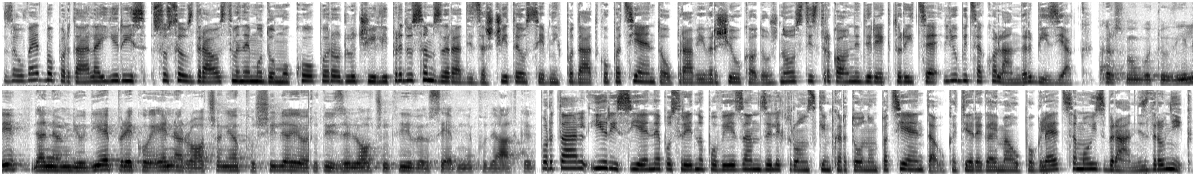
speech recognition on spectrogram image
Za uvedbo portala Iris so se v zdravstvenemu domu Koper odločili predvsem zaradi zaščite osebnih podatkov pacijentov, pravi vršilka dolžnosti strokovne direktorice Ljubica Kolander Bizjak. Ker smo ugotovili, da nam ljudje preko e-naročanja pošiljajo tudi zelo občutljive osebne podatke. Portal Iris je neposredno povezan z elektronskim kartonom pacijenta, v katerega ima v pogled samo izbrani zdravnik.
